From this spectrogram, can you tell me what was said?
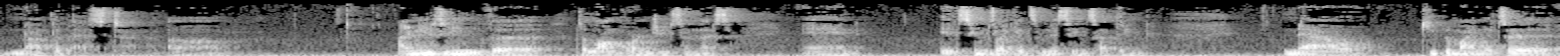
not the best. Uh, I'm using the the Longhorn juice in this, and it seems like it's missing something. Now, keep in mind it's a,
